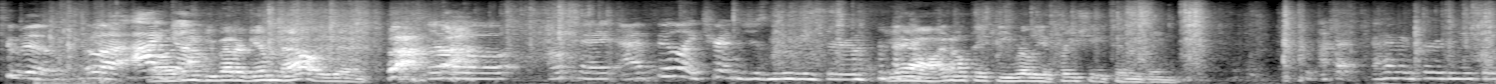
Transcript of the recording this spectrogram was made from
true. Alright, I well, I think you better give them the alley then. So, Okay, I feel like Trent's just moving through. Yeah, I don't think he really appreciates anything. I, I haven't heard anything.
